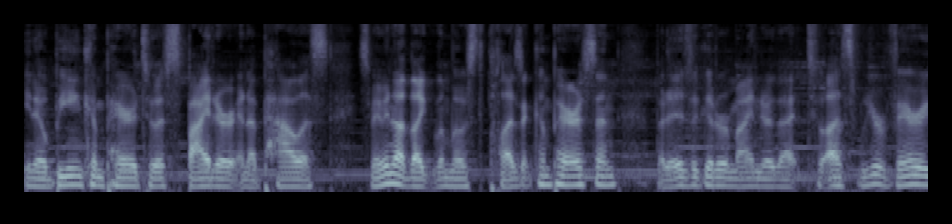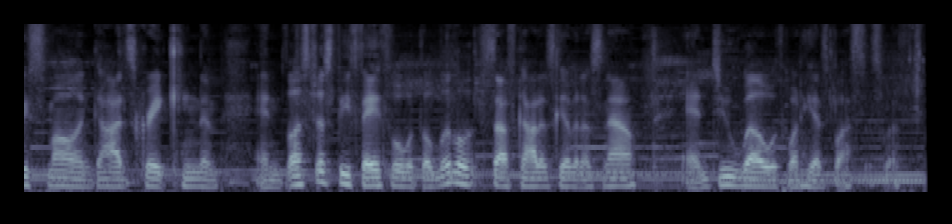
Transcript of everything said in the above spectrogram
you know, being compared to a spider in a palace. It's maybe not like the most pleasant comparison, but it is a good reminder that to us, we are very small in God's great kingdom. And let's just be faithful with the little stuff God has given us now and do well with what He has blessed us with.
